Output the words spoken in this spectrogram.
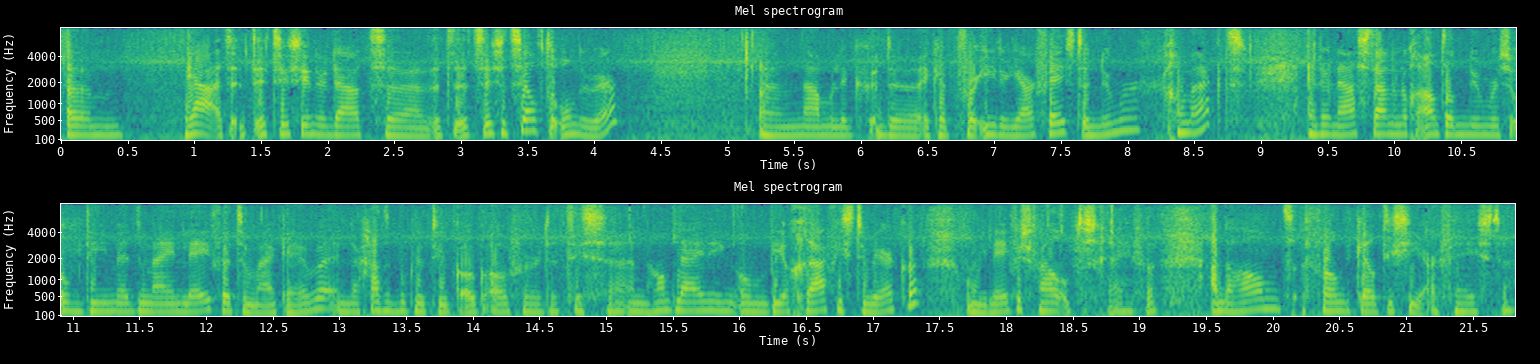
Ehm, ja, het, het, het, is inderdaad, uh, het, het is hetzelfde onderwerp. Namelijk, de, ik heb voor ieder jaarfeest een nummer gemaakt. En daarnaast staan er nog een aantal nummers op die met mijn leven te maken hebben. En daar gaat het boek natuurlijk ook over. Dat is uh, een handleiding om biografisch te werken. Om je levensverhaal op te schrijven. Aan de hand van de Keltische jaarfeesten.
